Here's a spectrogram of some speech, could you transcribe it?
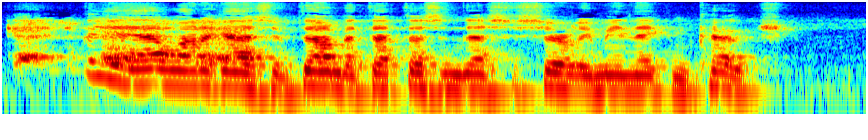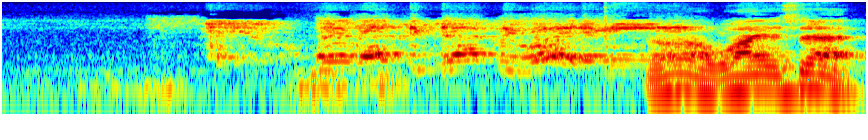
guys have done. Yeah, a lot of guys have done, but that doesn't necessarily mean they can coach. Well, that's exactly right. I mean, Oh, why is that?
